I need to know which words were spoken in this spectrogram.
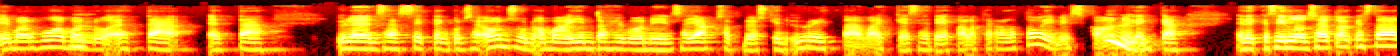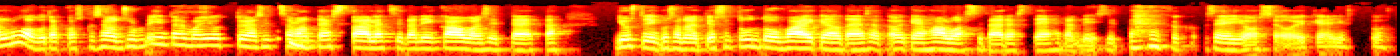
Ja mä oon huomannut, mm. että, että yleensä sitten kun se on sun oma intohimo, niin sä jaksat myöskin yrittää, vaikkei se heti ekalla kerralla toimiskaan. Mm. Eli silloin sä et oikeastaan luovuta, koska se on sun intohimo juttu ja sitten sä mm. vaan testailet sitä niin kauan sitten, että just niin kuin sanoit, että jos se tuntuu vaikealta ja sä et oikein halua sitä edes tehdä, niin sitten se ei ole se oikea juttu.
